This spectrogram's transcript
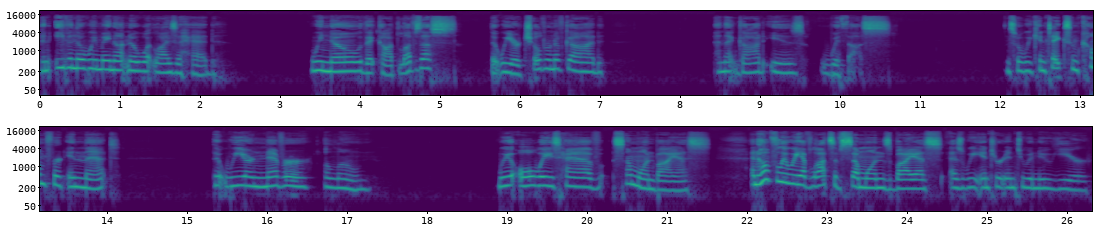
And even though we may not know what lies ahead, we know that God loves us, that we are children of God, and that God is with us. And so we can take some comfort in that, that we are never alone. We always have someone by us. And hopefully, we have lots of someones by us as we enter into a new year.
